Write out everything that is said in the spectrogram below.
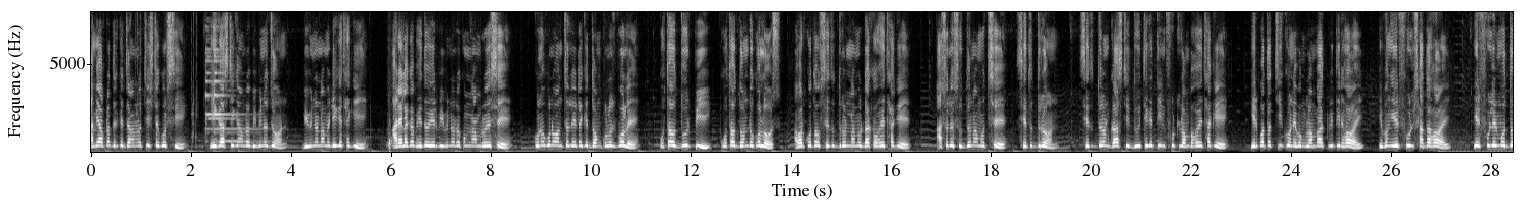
আমি আপনাদেরকে জানানোর চেষ্টা করছি। এই গাছটিকে আমরা বিভিন্ন জন বিভিন্ন নামে ডেকে থাকি। আর এলাকা ভেদেও এর বিভিন্ন রকম নাম রয়েছে। কোনো কোনো অঞ্চলে এটাকে দমকলস বলে, কোথাও দুর্পি, কোথাও দণ্ডকলস, আবার কোথাও সেতুদ্রোণ নামেও ডাকা হয়ে থাকে। আসলে শুদ্ধ নাম হচ্ছে সেতুদ্রোণ সেতুদ্রোণ গাছটি দুই থেকে তিন ফুট লম্বা হয়ে থাকে। এর পাতা চিকন এবং লম্বা আকৃতির হয় এবং এর ফুল সাদা হয়। এর ফুলের মধ্যে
